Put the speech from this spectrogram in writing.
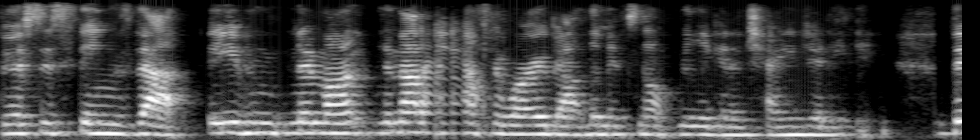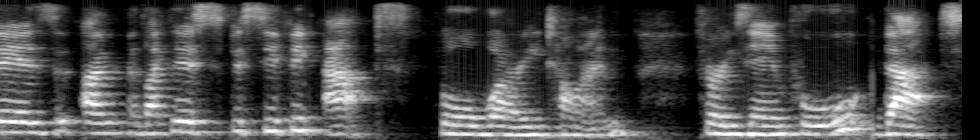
versus things that even no matter no matter how much I worry about them, it's not really going to change anything. There's um, like there's specific apps for worry time. For example, that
